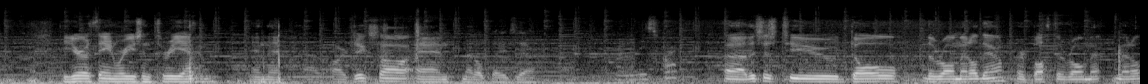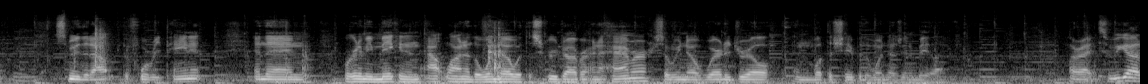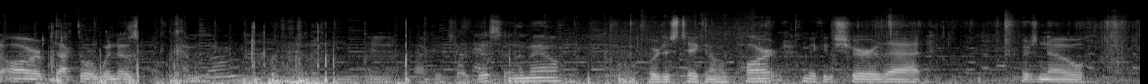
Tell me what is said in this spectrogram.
the urethane, we're using 3M, and then we have our jigsaw and metal blades there. What are these for? Uh, this is to dull the raw metal down or buff the raw me- metal, smooth it out before we paint it. And then we're to be making an outline of the window with a screwdriver and a hammer so we know where to drill and what the shape of the window is to be like. All right, so we got our back door windows Amazon and they came in a package like this in the mail. We're just taking them apart, making sure that there's no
